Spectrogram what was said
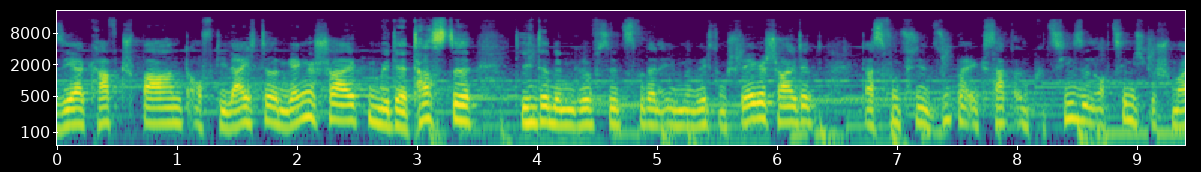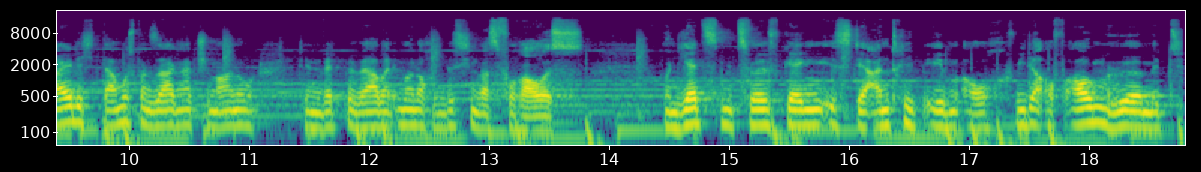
sehr kraftsparend auf die leichteren Gänge schalten. Mit der Taste, die hinter dem Griff sitzt, wird dann eben in Richtung schwer geschaltet. Das funktioniert super exakt und präzise und auch ziemlich geschmeidig. Da muss man sagen, hat Shimano den Wettbewerbern immer noch ein bisschen was voraus. Und jetzt mit zwölf Gängen ist der Antrieb eben auch wieder auf Augenhöhe mit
